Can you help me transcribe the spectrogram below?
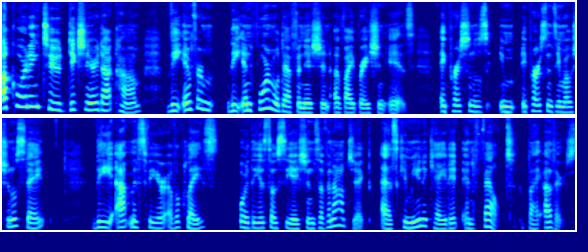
According to dictionary.com, the, inform- the informal definition of vibration is a person's, a person's emotional state, the atmosphere of a place, or the associations of an object as communicated and felt by others.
